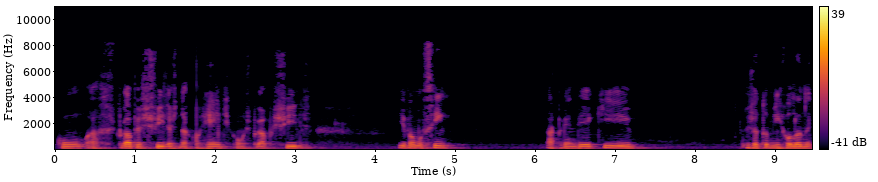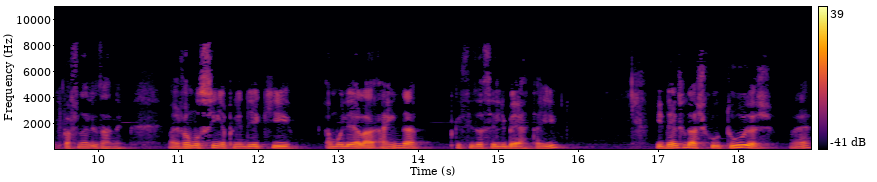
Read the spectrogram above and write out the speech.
com as próprias filhas da corrente, com os próprios filhos. E vamos sim aprender que eu já estou me enrolando aqui para finalizar, né? Mas vamos sim aprender que a mulher ela ainda precisa ser liberta aí. E dentro das culturas, né,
